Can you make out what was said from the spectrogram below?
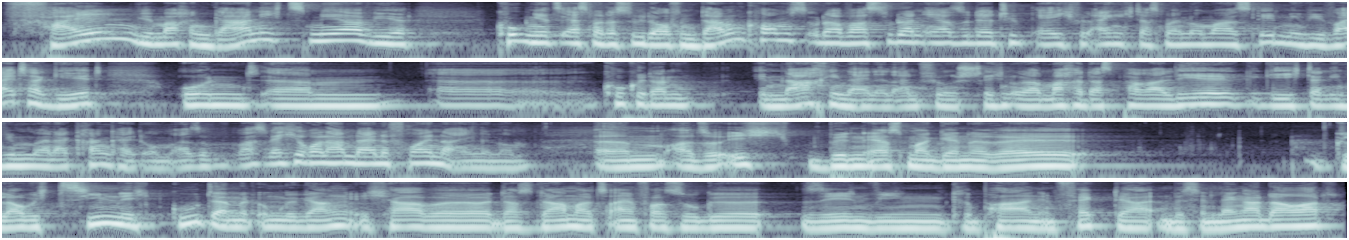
fallen, wir machen gar nichts mehr, wir gucken jetzt erstmal, dass du wieder auf den Damm kommst? Oder warst du dann eher so der Typ, ey, ich will eigentlich, dass mein normales Leben irgendwie weitergeht und ähm, äh, gucke dann im Nachhinein in Anführungsstrichen oder mache das parallel, gehe ich dann irgendwie mit meiner Krankheit um? Also was, welche Rolle haben deine Freunde eingenommen? Ähm, also ich bin erstmal generell, glaube ich, ziemlich gut damit umgegangen. Ich habe das damals einfach so gesehen wie einen grippalen Infekt, der halt ein bisschen länger dauert.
